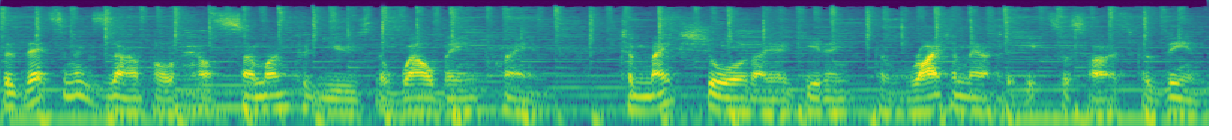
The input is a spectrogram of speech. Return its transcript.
So that's an example of how someone could use the wellbeing plan to make sure they are getting the right amount of exercise for them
